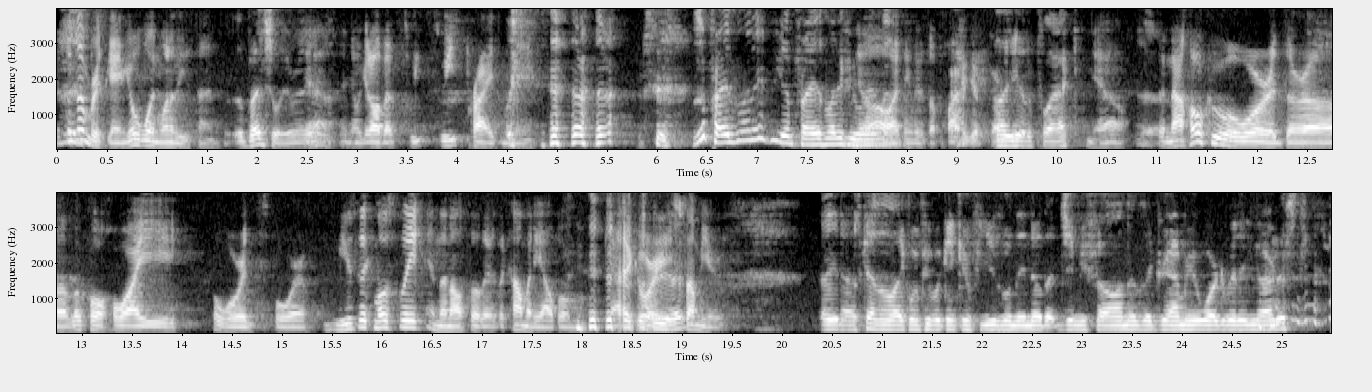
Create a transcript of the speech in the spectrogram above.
it's a numbers game. You'll win one of these times. Eventually, right? Yeah, and you'll get all that sweet, sweet prize money. Is there prize money? You get prize money if you No, win. I think there's a plaque. get Oh, you get a plaque. Yeah. The Nahoku Awards are uh, local Hawaii awards for music mostly, and then also there's a comedy album category Yeah. some years. Uh, You know, it's kind of like when people get confused when they know that Jimmy Fallon is a Grammy Award winning artist.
